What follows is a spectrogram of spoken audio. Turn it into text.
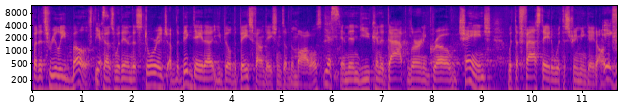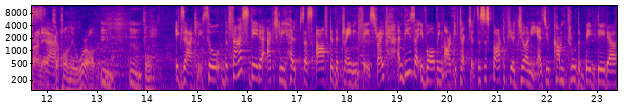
but it's really both, because yes. within the storage of the big data, you build the base foundations of the models, yes. and then you can adapt, learn, and grow, change with the fast data, with the streaming data on exactly. the front end. It's a whole new world. Mm, mm. Exactly. So the fast data actually helps us after the training phase, right? And these are evolving architectures. This is part of your journey. As you come through the big data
